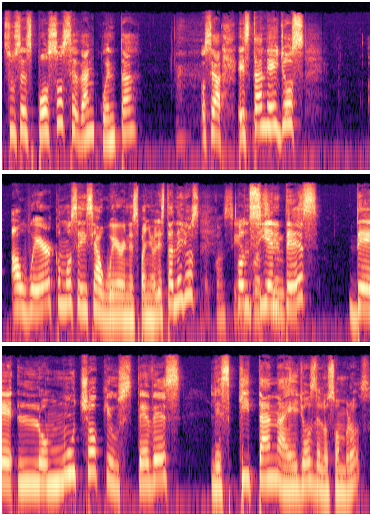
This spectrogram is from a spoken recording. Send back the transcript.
sus esposos se dan cuenta. O sea, están ellos aware, ¿cómo se dice aware en español? Están ellos conscientes, de lo mucho que ustedes les quitan a ellos de los hombros.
